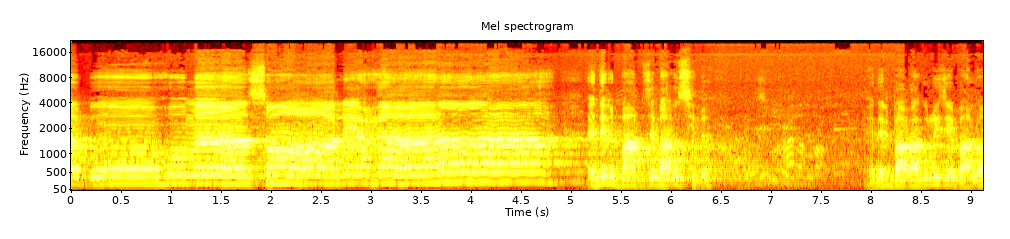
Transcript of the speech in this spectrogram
أبوهما صالحا এদের বাপ যে ভালো ছিল এদের বাবাগুলি যে ভালো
